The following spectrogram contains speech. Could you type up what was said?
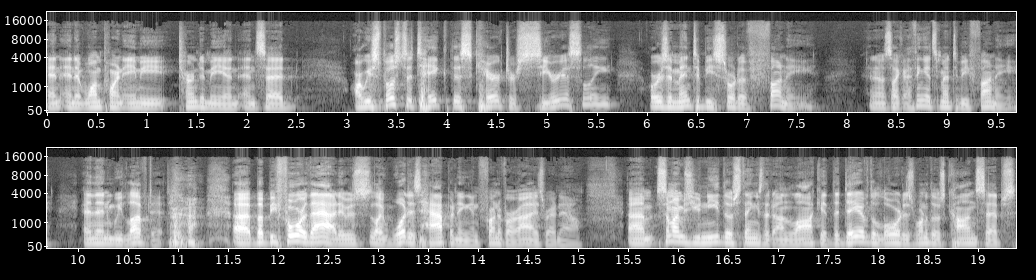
And, and at one point, Amy turned to me and, and said, Are we supposed to take this character seriously, or is it meant to be sort of funny? And I was like, I think it's meant to be funny and then we loved it. uh, but before that, it was like, what is happening in front of our eyes right now? Um, sometimes you need those things that unlock it. The day of the Lord is one of those concepts.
